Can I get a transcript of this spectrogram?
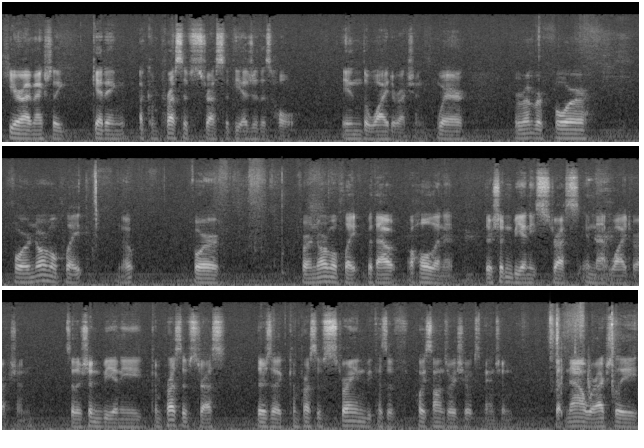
here I'm actually getting a compressive stress at the edge of this hole in the y direction, where remember for for a normal plate, nope, for for a normal plate without a hole in it, there shouldn't be any stress in that y direction. So there shouldn't be any compressive stress. There's a compressive strain because of Poisson's ratio expansion. But now we're actually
